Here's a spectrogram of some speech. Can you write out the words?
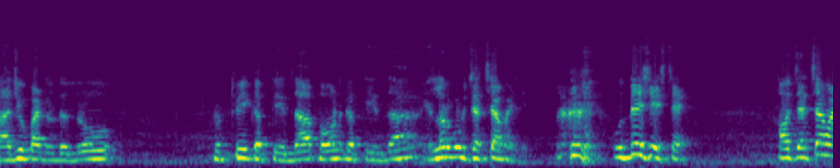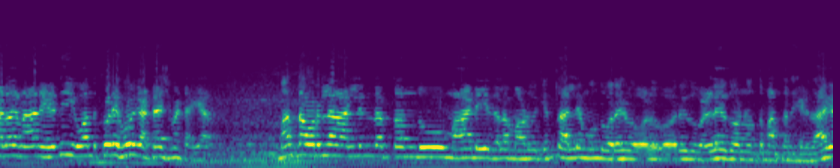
ರಾಜೀವ್ ಪಾಟೀಲ್ ಇದ್ರು. ಪೃಥ್ವಿ ಕತ್ತಿ ಇದ್ದ ಪವನ್ ಕತ್ತಿ ಇದ್ದ ಎಲ್ಲರೂ ಕೂಡ ಚರ್ಚೆ ಮಾಡಿದ್ವಿ. ಉದ್ದೇಶ ಇಷ್ಟೇ. ಅವ್ರು ಚರ್ಚೆ ಮಾಡಿದಾಗ ನಾನು ಹೇಳಿದೆ ಈಗ ಒಂದು ಕಡೆ ಹೋಗಿ ಅಟ್ಯಾಚ್ಮೆಂಟ್ ಆಗ್ಯಾರ ಮತ್ತು ಅವರೆಲ್ಲ ಅಲ್ಲಿಂದ ತಂದು ಮಾಡಿ ಇದೆಲ್ಲ ಮಾಡೋದಕ್ಕಿಂತ ಅಲ್ಲೇ ಮುಂದುವರೆಯೋದು ಒಳ್ಳೆಯದು ಅನ್ನೋಂಥ ಮಾತನ್ನು ಹೇಳಿದಾಗ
